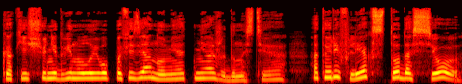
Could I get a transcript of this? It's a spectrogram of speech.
Как еще не двинула его по физиономии от неожиданности, а, а то рефлекс, то да сё.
